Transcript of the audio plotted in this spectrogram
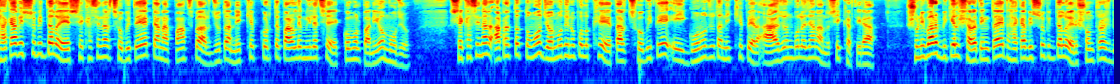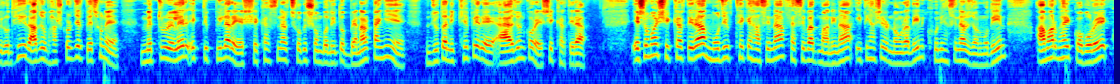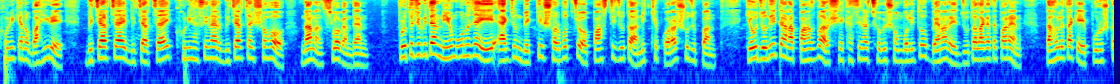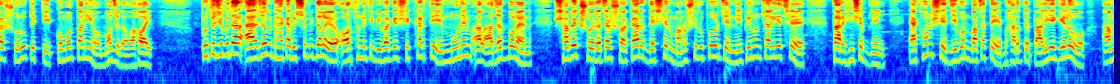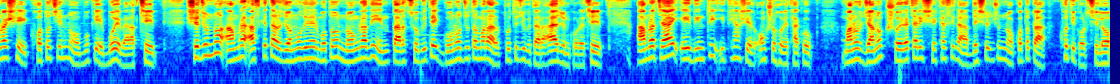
ঢাকা বিশ্ববিদ্যালয়ে শেখ হাসিনার ছবিতে টানা পাঁচবার জুতা নিক্ষেপ করতে পারলে মিলেছে কোমল পানীয় মোজো। শেখ হাসিনার আটাত্তরতম জন্মদিন উপলক্ষে তার ছবিতে এই গণজুতা নিক্ষেপের আয়োজন বলে জানান শিক্ষার্থীরা। শনিবার বিকেল সাড়ে তিনটায় ঢাকা বিশ্ববিদ্যালয়ের সন্ত্রাস বিরোধী রাজু ভাস্কর্যের পেছনে মেট্রো রেলের একটি পিলারে শেখ হাসিনার ছবি সম্বলিত ব্যানার টাঙিয়ে জুতা নিক্ষেপের আয়োজন করে শিক্ষার্থীরা। এ সময় শিক্ষার্থীরা মুজিব থেকে হাসিনা, ফ্যাসিবাদ মানিনা ইতিহাসের নোংরা দিন, খুনি হাসিনার জন্মদিন, আমার ভাই কবরে খুনি কেন বাহিরে, বিচার চাই বিচার চাই, খুনি হাসিনার বিচার চাই সহ নানান স্লোগান দেন। প্রতিযোগিতার নিয়ম অনুযায়ী একজন ব্যক্তির সর্বোচ্চ পাঁচটি জুতা নিক্ষেপ করার সুযোগ পান। কেউ যদি টানা পাঁচবার শেখ হাসিনার ছবি সম্বলিত ব্যানারে জুতা লাগাতে পারেন, তাহলে তাকে পুরস্কার স্বরূপ একটি কোমল পানীয় মজো দেওয়া হয়। প্রতিযোগিতার আয়োজক ঢাকা বিশ্ববিদ্যালয়ের অর্থনীতি বিভাগের শিক্ষার্থী মুনেম আল আজাদ বলেন, সাবেক স্বৈরাচার সরকার দেশের মানুষের উপর যে নিপীড়ন চালিয়েছে, তার হিসেব নেই। এখন সে জীবন বাঁচাতে ভারতে পালিয়ে গেলেও আমরা সেই ক্ষতচিহ্ন বুকে বয়ে বেড়াচ্ছি। সেজন্য আমরা আজকে তার জন্মদিনের মতো নোংরা দিন তার ছবিতে গণজুতা মারার প্রতিযোগিতার আয়োজন করেছি। আমরা চাই এই দিনটি ইতিহাসের অংশ হয়ে থাকুক। মানুষ জানুক স্বৈরাচারী শেখ হাসিনা দেশের জন্য কতটা ক্ষতি করছিল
